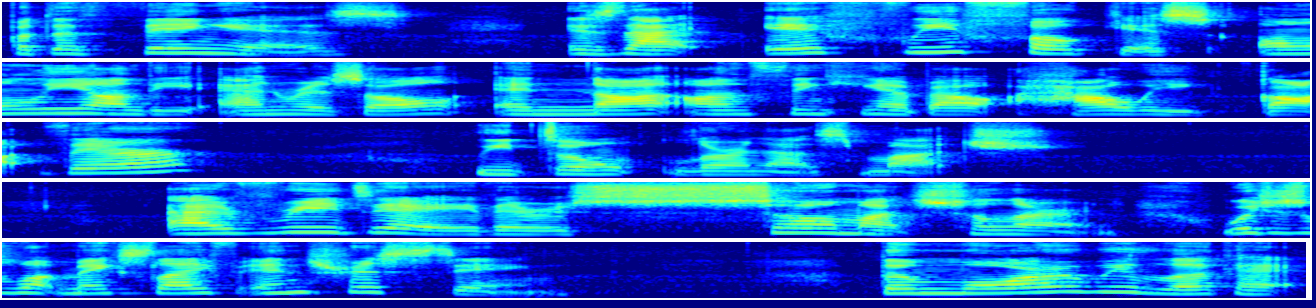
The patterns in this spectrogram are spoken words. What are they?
But the thing is, is that if we focus only on the end result and not on thinking about how we got there, we don't learn as much. Every day there is so much to learn, which is what makes life interesting. The more we look at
